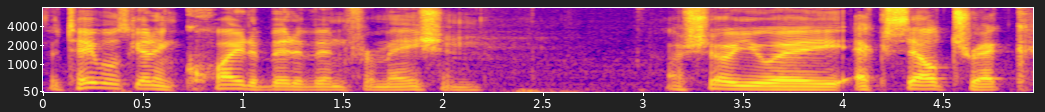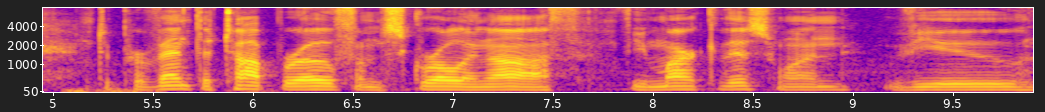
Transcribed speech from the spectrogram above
The table is getting quite a bit of information. I'll show you a Excel trick to prevent the top row from scrolling off. If you mark this one, view,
